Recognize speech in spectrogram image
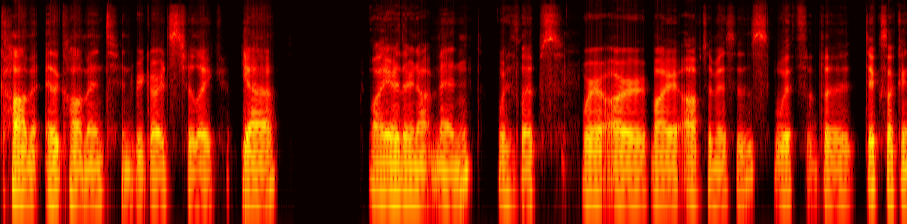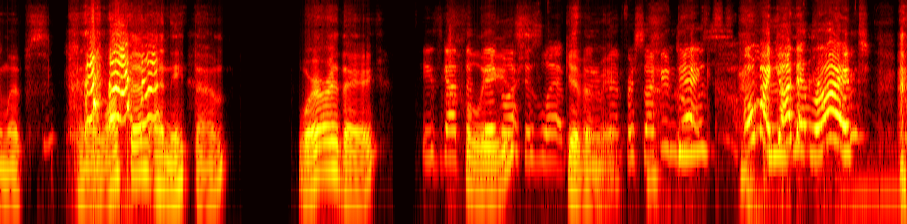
comment a comment in regards to like, yeah, why are there not men with lips? Where are my Optimuses with the dick sucking lips? And I want them and need them. Where are they? He's got the big luscious lips give that are me. meant for sucking dick. Oh my god, that rhymed.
